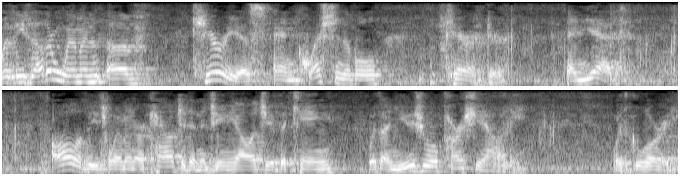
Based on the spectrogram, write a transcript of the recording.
with these other women of curious and questionable character. And yet, all of these women are counted in the genealogy of the king with unusual partiality, with glory,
